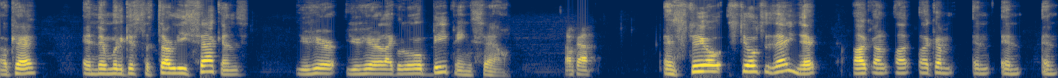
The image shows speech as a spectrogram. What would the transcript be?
okay and then when it gets to 30 seconds you hear you hear like a little beeping sound Okay. and still still today nick like i'm like, like i'm in, in in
